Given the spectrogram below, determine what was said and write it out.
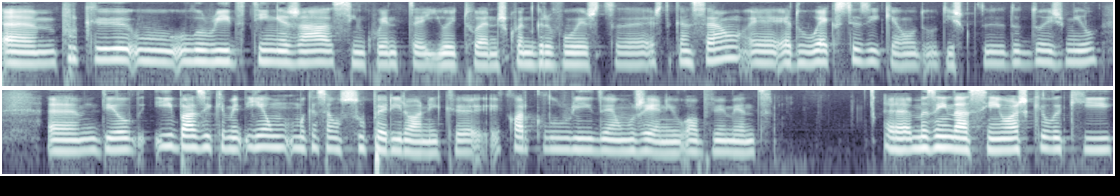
Um, porque o, o Lou Reed tinha já 58 anos quando gravou este, esta canção, é, é, do Ecstasy, que é o, o disco de, de 2000 um, dele, e basicamente, e é um, uma canção super irónica. É claro que Lou Reed é um gênio, obviamente, uh, mas ainda assim, eu acho que ele aqui.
